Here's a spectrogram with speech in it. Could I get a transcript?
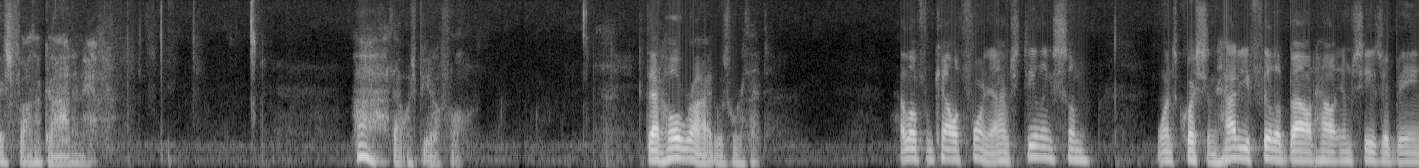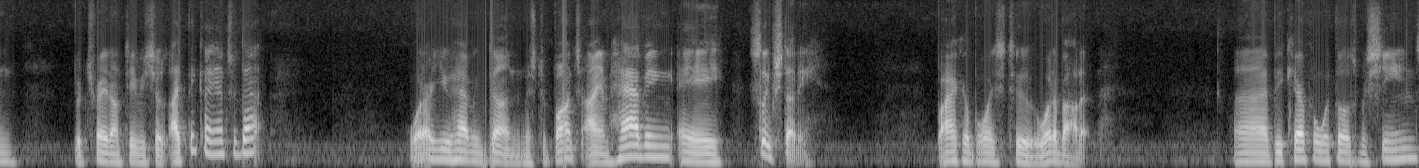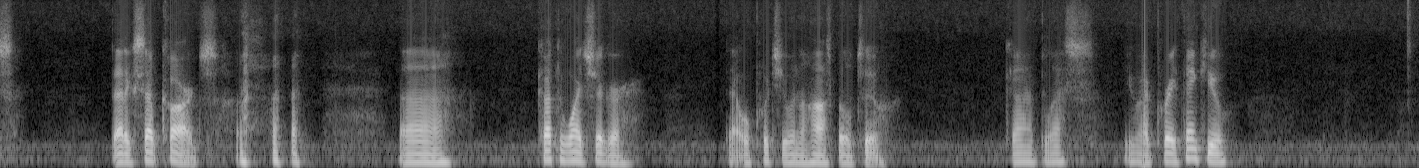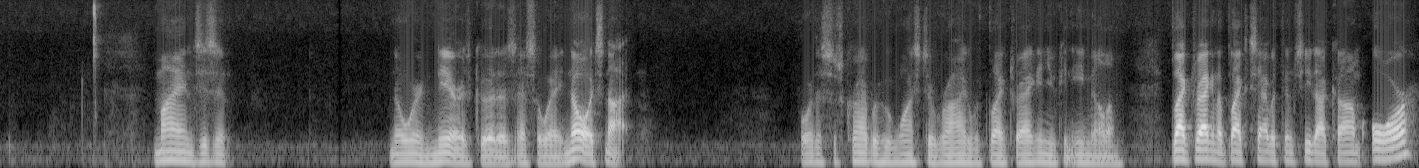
Praise Father God in heaven. Ah, that was beautiful. That whole ride was worth it. Hello from California. I'm stealing some one's question. How do you feel about how MCs are being portrayed on TV shows? I think I answered that. What are you having done, Mr. Bunch? I am having a sleep study. Biker Boys 2. What about it? Uh, be careful with those machines that accept cards. uh, cut the white sugar. That will put you in the hospital too. God bless you. I pray. Thank you. Mine's isn't nowhere near as good as SOA. No, it's not. For the subscriber who wants to ride with Black Dragon, you can email them. Black Dragon at blacksabbathmc.com or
